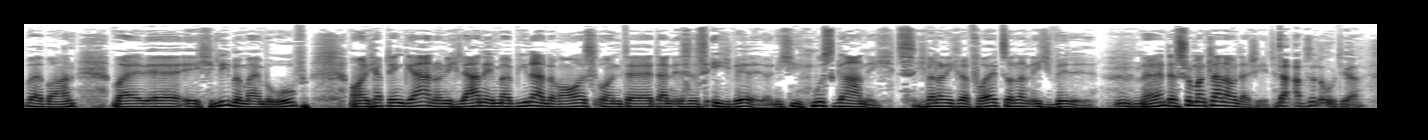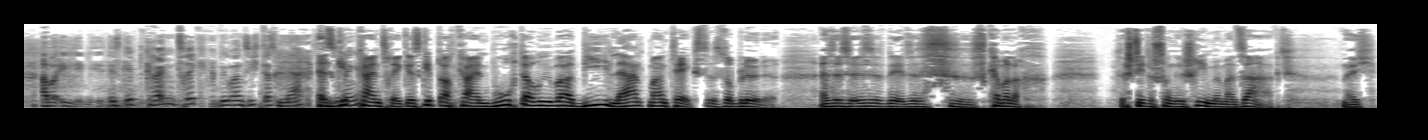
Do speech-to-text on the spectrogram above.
waren, weil äh, ich liebe meinen Beruf und ich habe den gern und ich lerne immer wieder daraus und äh, dann ist es, ich will. Und ich, ich muss gar nichts. Ich werde doch nicht verfolgt, sondern ich will. Mhm. Ne? Das ist schon mal ein kleiner Unterschied. Ja, absolut, ja. Aber es gibt keinen Trick, wie man sich das merkt? Es gibt Menge? keinen Trick. Es gibt auch kein Buch darüber, wie lernt man Text. Das ist so blöde. Also es, es, das, das kann man doch, das steht doch schon geschrieben, wenn man sagt. Nicht?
